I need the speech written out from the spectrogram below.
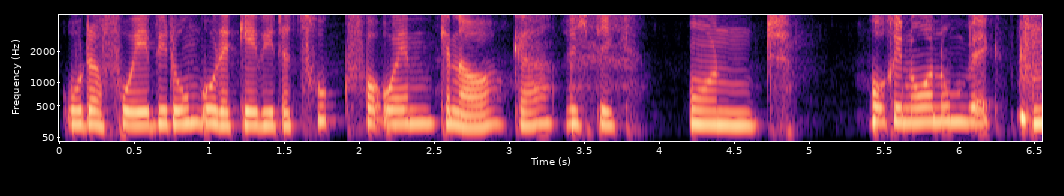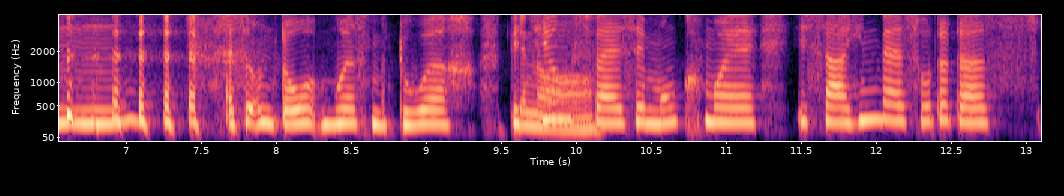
oder fahre ich wieder um oder gehe wieder zurück vor allem. genau. Gell? Richtig. Und Mache ich noch einen Umweg. also und da muss man durch. Genau. Beziehungsweise manchmal ist auch ein Hinweis, oder, dass,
